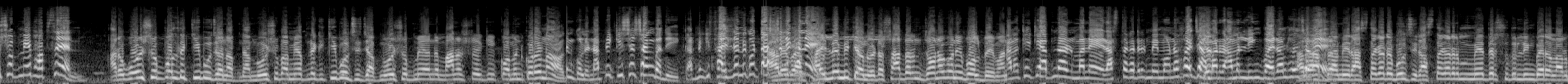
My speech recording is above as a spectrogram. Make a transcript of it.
ওইসব মেয়ে ভাবছেন? আর ওইসব বলতে কি বুঝেন আপনি? আমি ওইসব আমি আপনাকে কি বলছি যে আপনি ওইসব মেয়ে মানুষরা কি কমেন্ট করে না? করলেন। আপনি কিসের সাংবাদিক? আপনি কি ফাইজলামি করতে আসছেন এখানে? ফাইলামি কেন? এটা সাধারণ জনগণই বলবে মানে আমাকে কি আপনার মানে রাস্তাঘাটের মেয়ে মনে হয় যে আমার আমার লিংক ভাইরাল হয়ে যাবে? আপনি- আমি রাস্তাঘাটে বলছি রাস্তাঘাটের মেয়েদের শুধু লিঙ্ক ভাইরাল আর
